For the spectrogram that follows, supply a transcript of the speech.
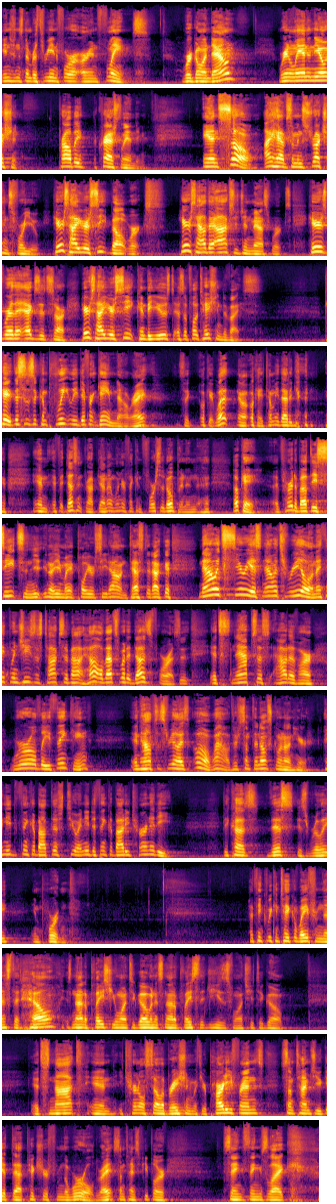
Engines number three and four are in flames. We're going down. We're going to land in the ocean, probably a crash landing. And so, I have some instructions for you. Here's how your seatbelt works. Here's how the oxygen mask works. Here's where the exits are. Here's how your seat can be used as a flotation device. Okay, this is a completely different game now, right? It's like, okay, what? No, okay, tell me that again. and if it doesn't drop down, I wonder if I can force it open. And uh, okay, I've heard about these seats, and you, you know, you might pull your seat out and test it out. Now it's serious. Now it's real. And I think when Jesus talks about hell, that's what it does for us. It, it snaps us out of our worldly thinking and helps us realize, oh, wow, there's something else going on here. I need to think about this too. I need to think about eternity because this is really important. I think we can take away from this that hell is not a place you want to go, and it's not a place that Jesus wants you to go. It's not an eternal celebration with your party friends. Sometimes you get that picture from the world, right? Sometimes people are saying things like,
